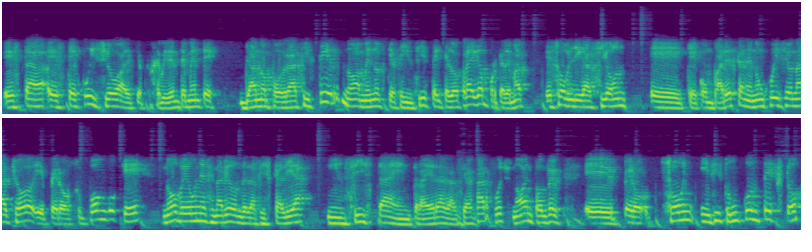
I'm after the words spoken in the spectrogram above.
esta, este juicio al que pues, evidentemente ya no podrá asistir, ¿no? A menos que se insista en que lo traigan, porque además es obligación eh, que comparezcan en un juicio, Nacho, eh, pero supongo que no veo un escenario donde la fiscalía insista en traer a García Harfuch, ¿no? Entonces, eh, pero son, insisto, un contexto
